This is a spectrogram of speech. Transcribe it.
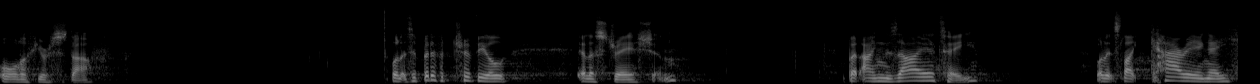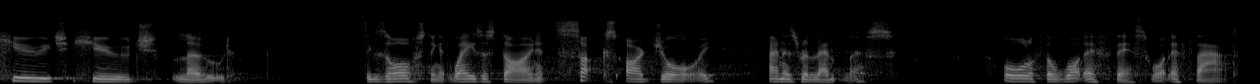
all of your stuff. Well, it's a bit of a trivial illustration. But anxiety, well, it's like carrying a huge, huge load. It's exhausting, it weighs us down, it sucks our joy, and is relentless. All of the what if this, what if that.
